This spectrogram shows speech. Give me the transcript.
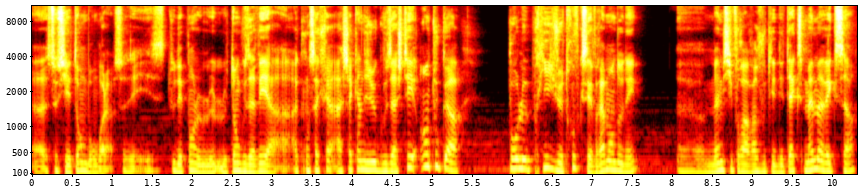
Euh, ceci étant, bon voilà, tout dépend le, temps que vous avez à, consacrer à chacun des jeux que vous achetez. En tout cas, pour le prix, je trouve que c'est vraiment donné. Euh, même s'il faudra rajouter des textes, même avec ça,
